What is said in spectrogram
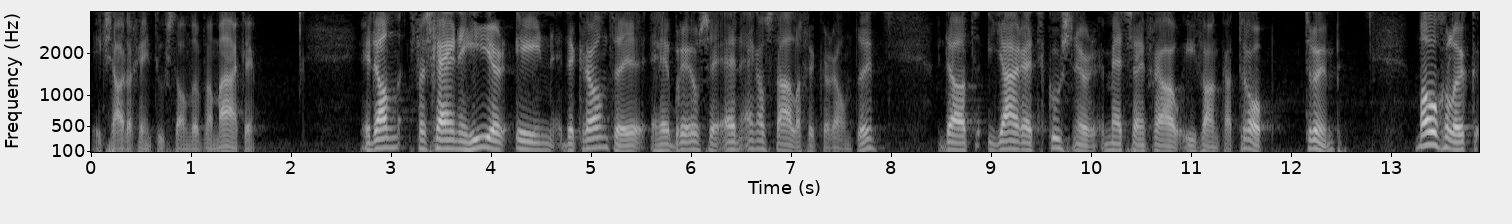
ik zou er geen toestanden van maken. En dan verschijnen hier in de kranten, Hebreeuwse en Engelstalige kranten, dat Jared Kushner met zijn vrouw Ivanka Trump mogelijk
